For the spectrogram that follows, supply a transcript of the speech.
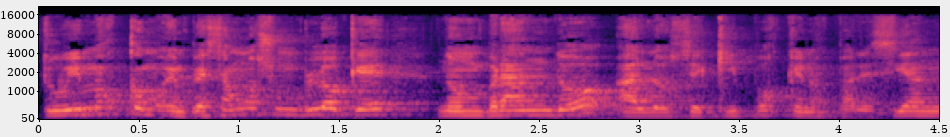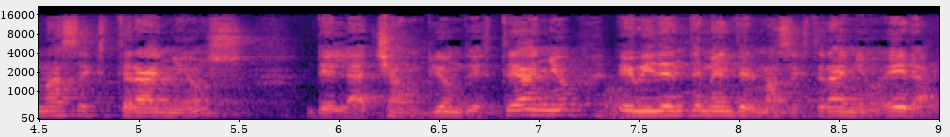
tuvimos como empezamos un bloque nombrando a los equipos que nos parecían más extraños de la Champions de este año. Evidentemente el más extraño era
